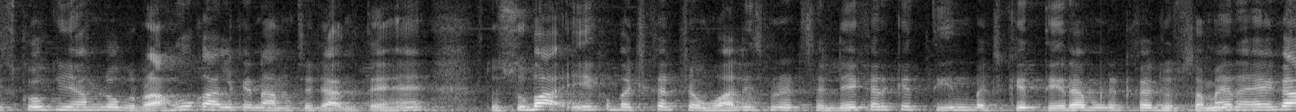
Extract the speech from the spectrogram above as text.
जिसको कि हम लोग राहु काल के नाम से जानते हैं तो सुबह एक बजकर चौवालीस मिनट से लेकर के तीन बज के तेरह मिनट का जो समय रहेगा,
